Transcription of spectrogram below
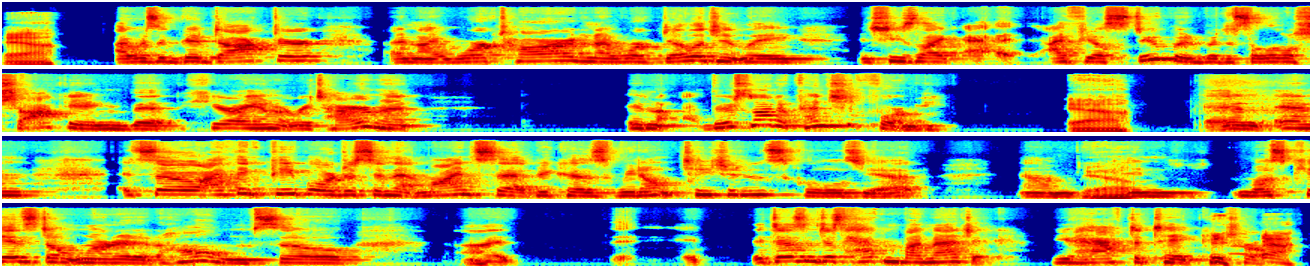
Yeah. I was a good doctor and I worked hard and I worked diligently. And she's like, I, I, feel stupid, but it's a little shocking that here I am at retirement and there's not a pension for me. Yeah. And, and so I think people are just in that mindset because we don't teach it in schools yet. Um, yeah. And most kids don't learn it at home. So uh, it, it doesn't just happen by magic. You have to take control. Yeah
